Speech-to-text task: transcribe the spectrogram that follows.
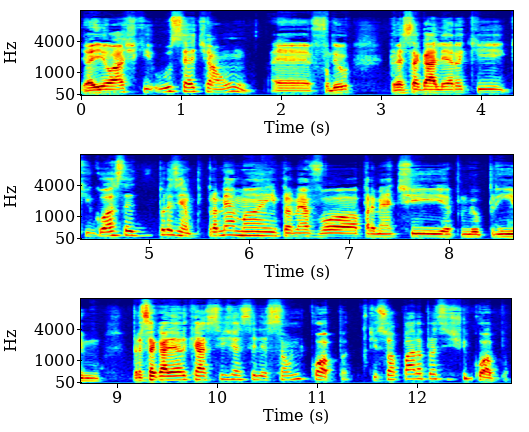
E aí eu acho que o 7 a 1 é, entendeu? Para essa galera que, que gosta, por exemplo, para minha mãe, para minha avó, para minha tia, para meu primo, para essa galera que assiste a seleção em Copa, que só para para assistir Copa.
